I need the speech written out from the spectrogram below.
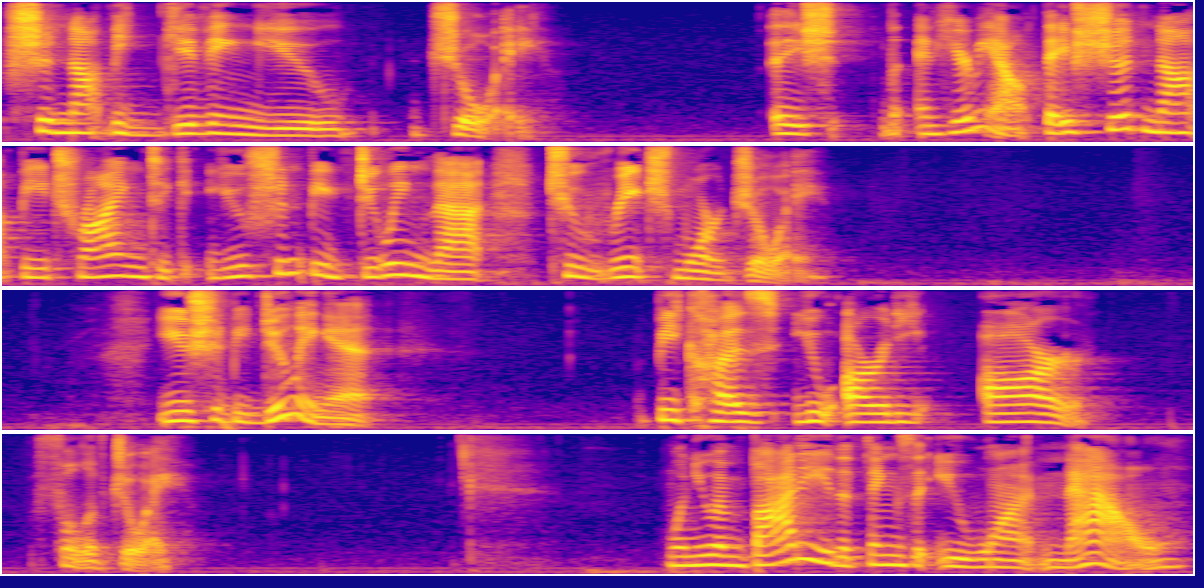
should not be giving you joy they should and hear me out they should not be trying to you shouldn't be doing that to reach more joy you should be doing it because you already are full of joy when you embody the things that you want now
